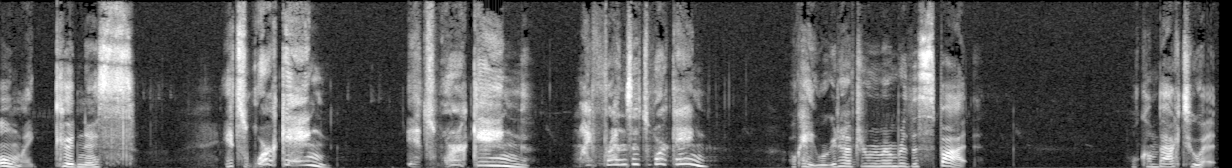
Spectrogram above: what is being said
Oh my goodness. It's working. It's working. My friends, it's working. Okay, we're going to have to remember the spot. We'll come back to it.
